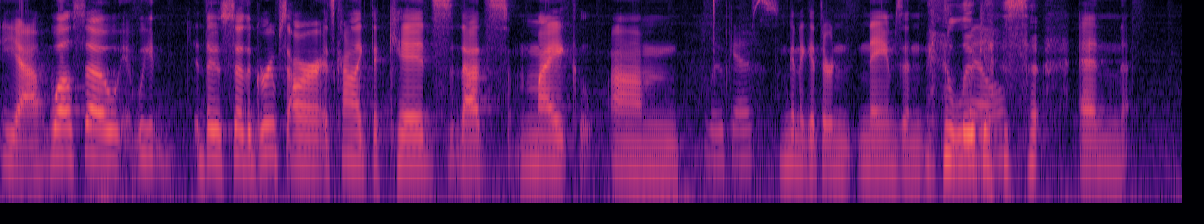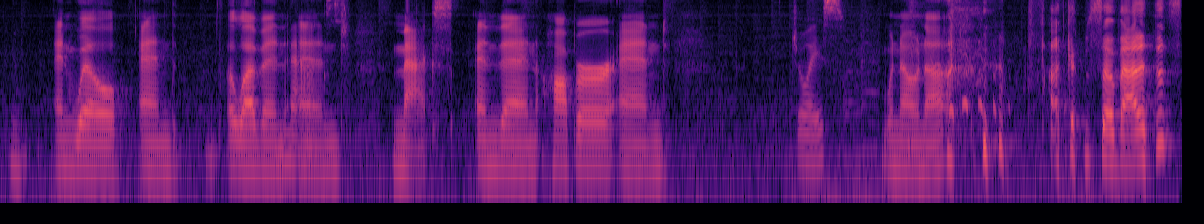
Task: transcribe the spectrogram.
Yeah. Well, so we the so the groups are it's kind of like the kids. That's Mike. Um, Lucas. I'm gonna get their names and Lucas and and Will and Eleven Max. and Max, and then Hopper and Joyce. Winona. Fuck, I'm so bad at this.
